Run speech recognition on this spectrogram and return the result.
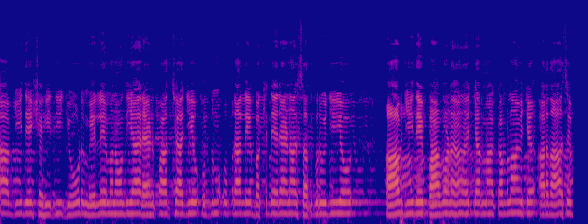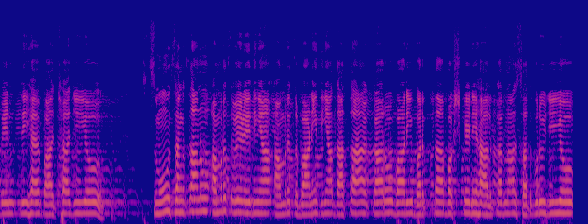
ਆਪ ਜੀ ਦੇ ਸ਼ਹੀਦੀ ਜੋੜ ਮੇਲੇ ਮਨਾਉਂਦੀਆਂ ਰਹਿਣ ਪਾਤਸ਼ਾਹ ਜੀਓ, ਉਦਮ ਉਪਰਾਲੇ ਬਖਸ਼ਦੇ ਰਹਿਣਾ ਸਤਿਗੁਰੂ ਜੀਓ। ਆਪ ਜੀ ਦੇ ਪਾਵਨ ਚਰਨਾ ਕਮਲਾਂ ਵਿੱਚ ਅਰਦਾਸ ਬੇਨਤੀ ਹੈ ਪਾਤਸ਼ਾਹ ਜੀਓ। ਸਮੂਹ ਸੰਗਤਾਂ ਨੂੰ ਅੰਮ੍ਰਿਤ ਵੇਲੇ ਦੀਆਂ ਅੰਮ੍ਰਿਤ ਬਾਣੀ ਦੀਆਂ ਦਾਤਾਂ, ਕਾਰੋਬਾਰੀ ਬਰਕਤਾਂ ਬਖਸ਼ ਕੇ ਨਿਹਾਲ ਕਰਨਾ ਸਤਿਗੁਰੂ ਜੀਓ।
